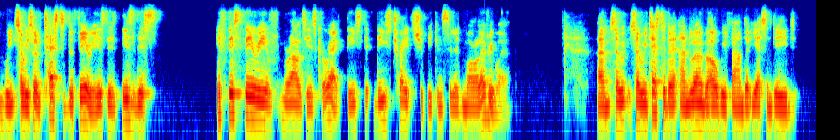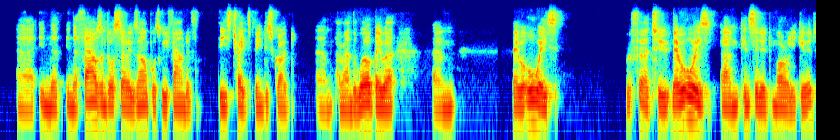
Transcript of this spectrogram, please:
we, so we sort of tested the theory: is this, is this if this theory of morality is correct, these these traits should be considered moral everywhere. Um, so, so we tested it, and lo and behold, we found that yes, indeed, uh, in the in the thousand or so examples we found of these traits being described um, around the world, they were um, they were always referred to. They were always um, considered morally good.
